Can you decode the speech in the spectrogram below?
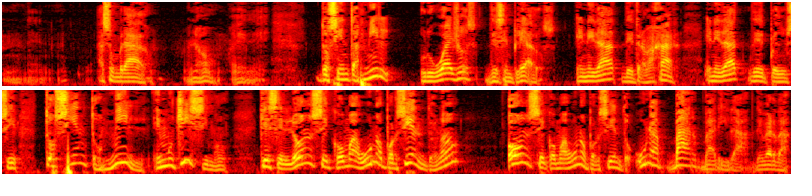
mm, asombrado, ¿no? Eh, 200.000 uruguayos desempleados, en edad de trabajar, en edad de producir. 200.000, es muchísimo que es el 11,1%, ¿no? 11,1%, una barbaridad, de verdad.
